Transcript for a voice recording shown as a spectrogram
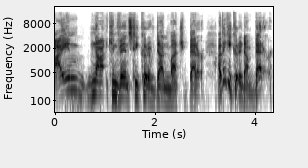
I'm not convinced he could have done much better. I think he could have done better,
